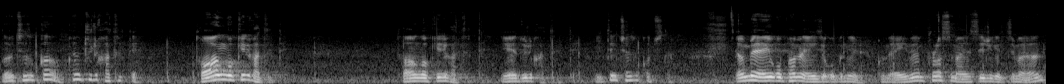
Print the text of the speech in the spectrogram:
너의 최소값 그냥 둘이 같을 때, 더한 것끼리 같을 때, 더한 것끼리 같을 때, 얘 둘이 같을 때 이때 최소값이다. 양변 a 곱하면 a 제곱은 1. 그럼 a는 플러스 마이너스 1이겠지만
